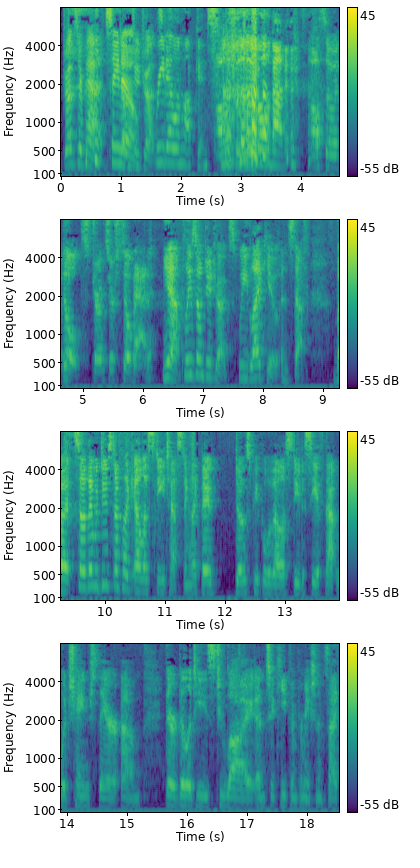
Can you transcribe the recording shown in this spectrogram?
Drugs are bad. Say Don't no. do drugs. Read Ellen Hopkins. Also, all about it. also adults, drugs are still bad. Yeah, please don't do drugs. We like you and stuff. But so they would do stuff like LSD testing, like they dose people with LSD to see if that would change their um, their abilities to lie and to keep information inside.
